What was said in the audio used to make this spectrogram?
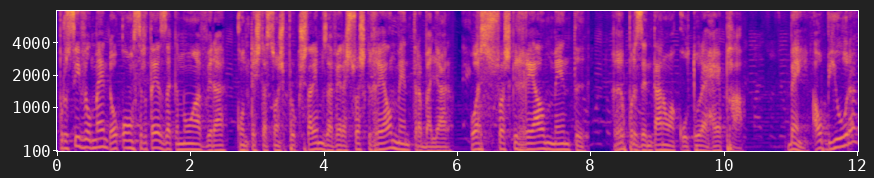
possivelmente ou com certeza que não haverá contestações, porque estaremos a ver as pessoas que realmente trabalharam ou as pessoas que realmente representaram a cultura hip hop. Bem, ao Biura,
